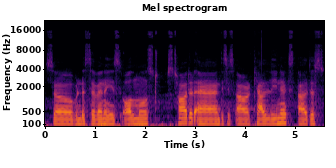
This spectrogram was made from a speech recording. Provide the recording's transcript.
So Windows 7 is almost started and this is our Kali Linux. I'll just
